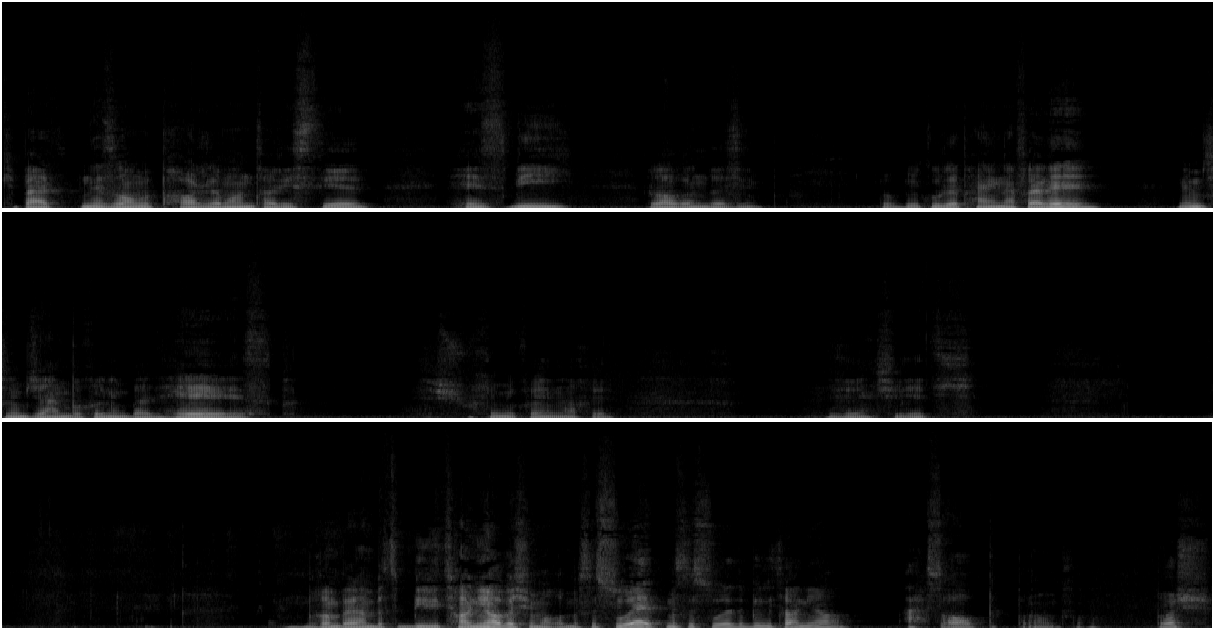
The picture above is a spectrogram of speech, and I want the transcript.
که بعد نظام پارلمانتاریستی حزبی را بندازیم. به گروه پنج نفره نمی‌تونیم جمع بکنیم بعد حزب. شوخی می‌کنیم آخه. می‌خوام برم مثل بریتانیا بشیم آقا. مثل سوئد. مثل سوئد بریتانیا. احساب باش.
